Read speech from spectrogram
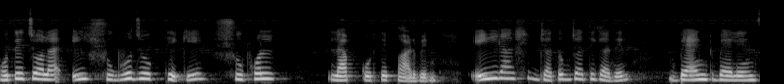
হতে চলা এই শুভযোগ থেকে সুফল লাভ করতে পারবেন। এই রাশির জাতক জাতিকাদের ব্যাংক ব্যালেন্স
